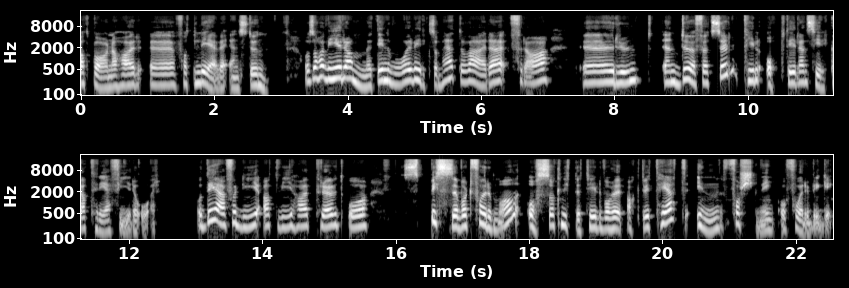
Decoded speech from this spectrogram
at barnet har eh, fått leve en stund. Og så har vi rammet inn vår virksomhet å være fra rundt en dødfødsel til opp til en ca. tre-fire år. Og det er fordi at vi har prøvd å spisse vårt formål også knyttet til vår aktivitet innen forskning og forebygging.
